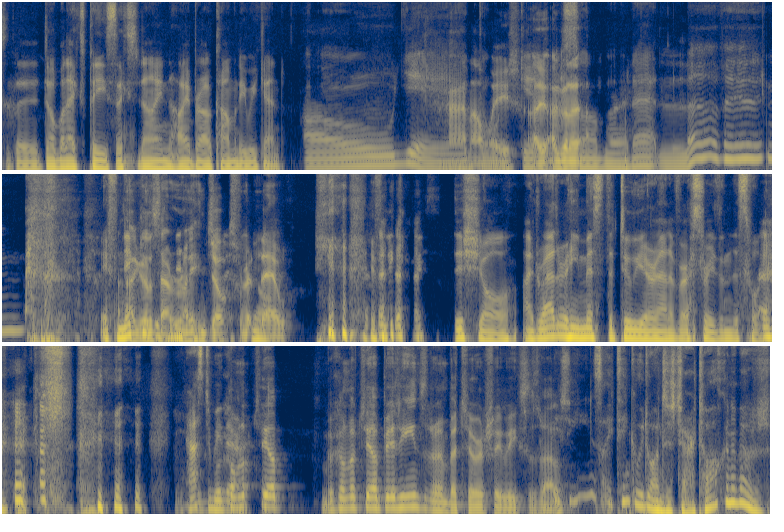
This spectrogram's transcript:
to the double XP 69 highbrow comedy weekend. Oh yeah. Cannot gonna wait. I- I'm gonna- some of that loving. If I'm gonna start writing jokes for it now. show- if Nicky missed this show, I'd rather he missed the two year anniversary than this one. he has to be We're coming there. up to the we're coming up to the beatings in around about two or three weeks as well. Jeez, I think we'd want to start talking about it.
